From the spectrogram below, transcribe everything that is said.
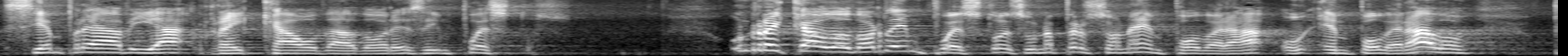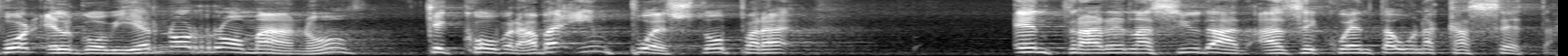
siempre había recaudadores de impuestos. Un recaudador de impuestos es una persona empoderado por el gobierno romano que cobraba impuestos para entrar en la ciudad. Hace cuenta una caseta.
